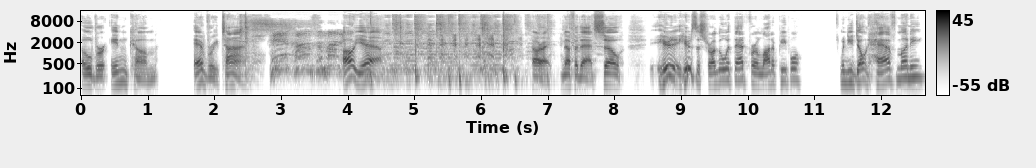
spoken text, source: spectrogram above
over income every time. Here comes the money. Oh, yeah. All right, enough of that. So here, here's the struggle with that for a lot of people. When you don't have money,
